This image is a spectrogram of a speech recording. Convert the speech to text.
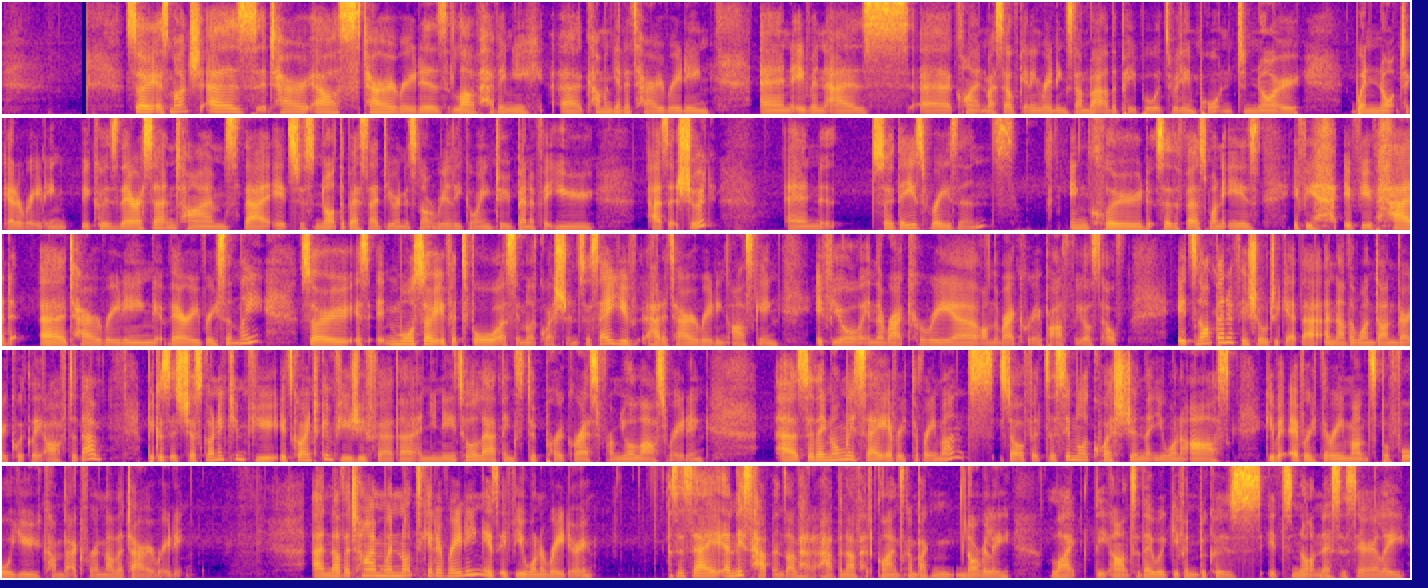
So, as much as tarot, us tarot readers love having you uh, come and get a tarot reading, and even as a client myself getting readings done by other people, it's really important to know when not to get a reading because there are certain times that it's just not the best idea and it's not really going to benefit you as it should. And so, these reasons include so the first one is if you if you've had a tarot reading very recently so it's more so if it's for a similar question so say you've had a tarot reading asking if you're in the right career on the right career path for yourself it's not beneficial to get that another one done very quickly after that because it's just going to confuse it's going to confuse you further and you need to allow things to progress from your last reading uh, so they normally say every three months. So if it's a similar question that you want to ask, give it every three months before you come back for another tarot reading. Another time when not to get a reading is if you want to redo. As I say, and this happens, I've had it happen. I've had clients come back and not really like the answer they were given because it's not necessarily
